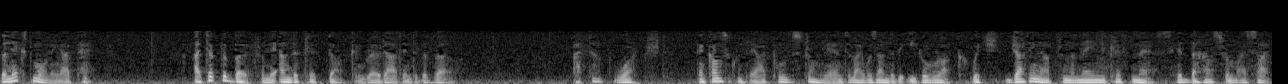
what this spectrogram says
The next morning I packed. I took the boat from the Undercliff dock and rowed out into the Voe. I felt watched, and consequently I pulled strongly until I was under the Eagle Rock, which, jutting out from the main cliff mass, hid the house from my sight,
